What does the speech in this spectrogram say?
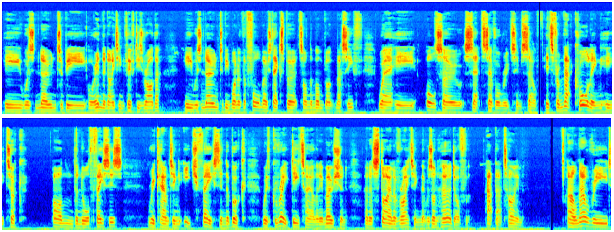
he was known to be, or in the 1950s rather, he was known to be one of the foremost experts on the Mont Blanc Massif, where he also set several routes himself. It's from that calling he took on the North Faces, recounting each face in the book with great detail and emotion, and a style of writing that was unheard of at that time. I'll now read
